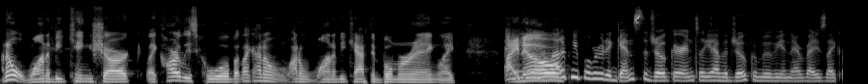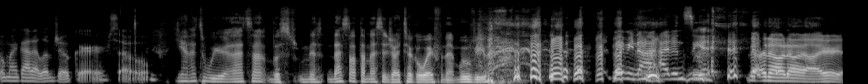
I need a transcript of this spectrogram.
I don't want to be King Shark. Like Harley's cool, but like, I don't. I don't want to be Captain Boomerang. Like, I, mean, I, know a lot of people root against the Joker until you have a Joker movie, and everybody's like, "Oh my god, I love Joker." So yeah, that's weird. That's not the that's not the message I took away from that movie. Maybe not. I didn't see it. no, no, no, no. I hear you.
